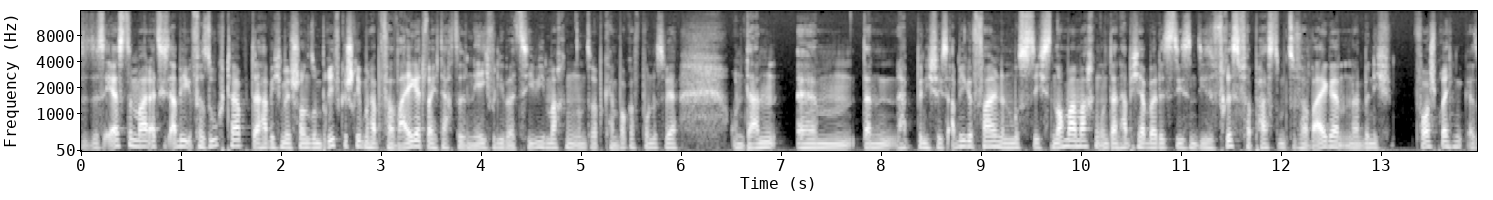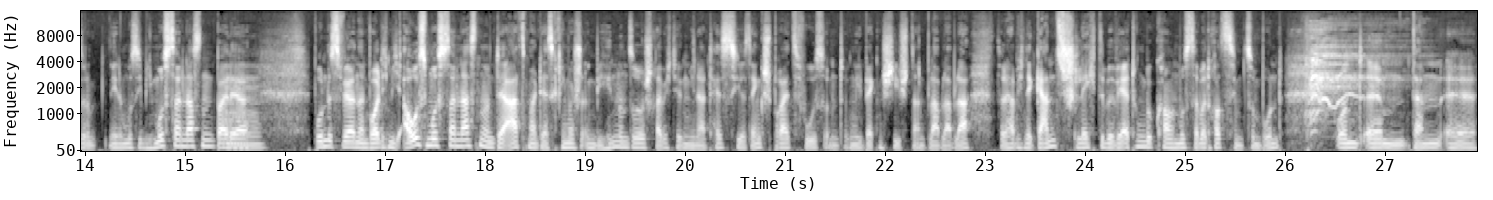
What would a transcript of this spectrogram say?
das erste Mal, als ich das Abi versucht habe, da habe ich mir schon so einen Brief geschrieben und habe verweigert, weil ich dachte, nee, ich will lieber Zivi machen und so, habe keinen Bock auf Bundeswehr. Und dann, ähm, dann hab, bin ich durchs Abi gefallen, dann musste ich es nochmal machen und dann habe ich aber das, diesen, diese Frist verpasst, um zu verweigern und dann bin ich vorsprechen, also nee, dann musste ich mich mustern lassen bei mhm. der Bundeswehr und dann wollte ich mich ausmustern lassen und der Arzt meinte, das kriegen wir schon irgendwie hin und so, schreibe ich dir irgendwie einen Test, hier Senkspreizfuß und irgendwie Beckenschiefstand, bla bla bla. So, dann habe ich eine ganz schlechte Bewertung bekommen, musste aber trotzdem zum Bund und ähm, dann äh,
